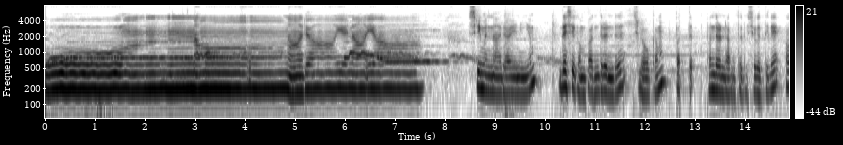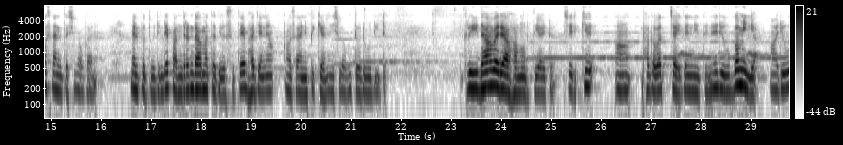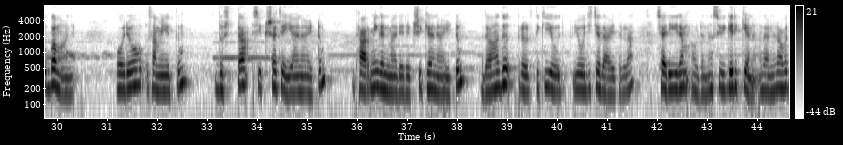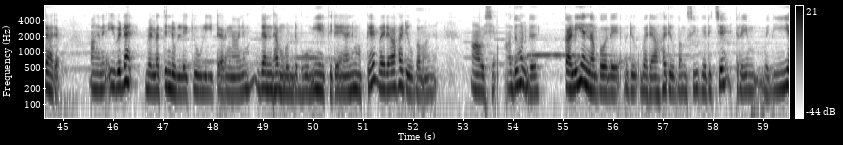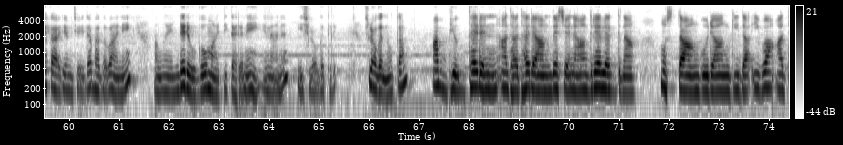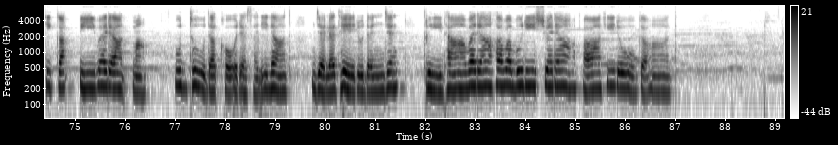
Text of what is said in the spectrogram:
ഓം നമോ നാരായണായ. ശ്രീമന്നാരായണീയം ദശകം പന്ത്രണ്ട് ശ്ലോകം പത്ത്. പന്ത്രണ്ടാമത്തെ ദശകത്തിലെ അവസാനത്തെ ശ്ലോകമാണ്. മേൽപ്പുത്തൂരിന്റെ പന്ത്രണ്ടാമത്തെ ദിവസത്തെ ഭജന അവസാനിപ്പിക്കുകയാണ് ഈ ശ്ലോകത്തോട് കൂടിയിട്ട്. ക്രീഡാവരാഹമൂർത്തിയായിട്ട് ശരിക്ക് ആ ഭഗവത് ചൈതന്യത്തിന് രൂപമില്ല. അരൂപമാണ്. ഓരോ സമയത്തും ദുഷ്ട ശിക്ഷ ചെയ്യാനായിട്ടും ധാർമ്മികന്മാരെ രക്ഷിക്കാനായിട്ടും അതാത് പ്രവൃത്തിക്ക് യോ യോജിച്ചതായിട്ടുള്ള ശരീരം അവിടുന്ന് സ്വീകരിക്കുകയാണ് അതാണല്ലോ അവതാരം. അങ്ങനെ ഇവിടെ വെള്ളത്തിന്റെ ഉള്ളിലേക്ക് ഉളിയിട്ടിറങ്ങാനും ഗന്ധം കൊണ്ട് ഭൂമിയെ തിരയാനും ഒക്കെ വരാഹരൂപമാണ് ആവശ്യം. അതുകൊണ്ട് കളി എന്ന പോലെ ഒരു വരാഹരൂപം സ്വീകരിച്ച് ഇത്രയും വലിയ കാര്യം ചെയ്ത ഭഗവാനെ അങ്ങ് എന്റെ രോഗവും മാറ്റി തരണേ എന്നാണ് ഈ ശ്ലോകത്തിൽ ശ്ലോകം നോക്കാം. അഭ്യുദ്ധരൻ അധധരാം ദശനാഗ്രലഗ്ന മുസ്താങ്കുരാങ്കിത ഇവ അധിക പീവരാത്മ ഉദ്ധൂതഘോരസലിലാത് ജലധേരുദഞ്ജൻ ക്രീഡാവരാഹവപുരീശ്വര പാഹി രോഗാത്.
